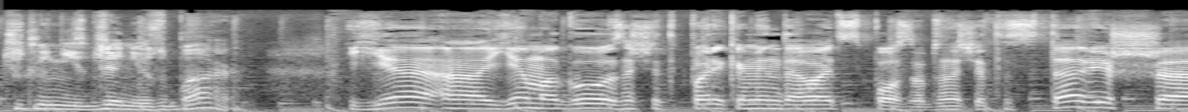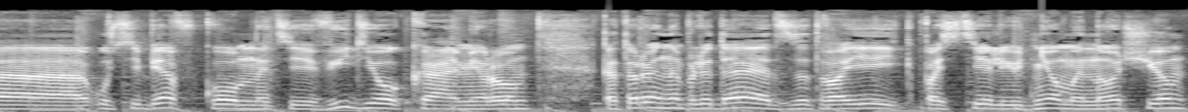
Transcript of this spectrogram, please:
чуть ли не из Genius Bar. Я, а, я могу, значит, порекомендовать способ. Значит, ставишь а, у себя в комнате видеокамеру, которая наблюдает за твоей постелью днем и ночью,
